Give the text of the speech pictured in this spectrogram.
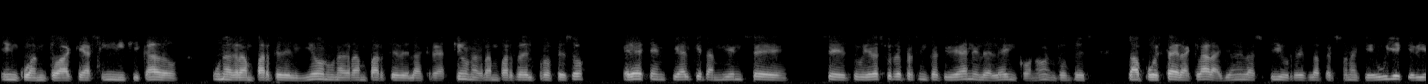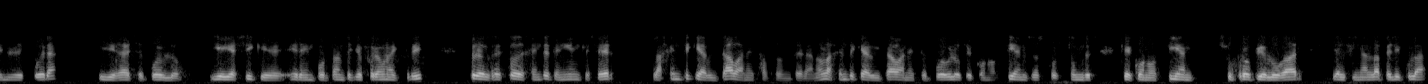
en cuanto a que ha significado una gran parte del guion, una gran parte de la creación, una gran parte del proceso, era esencial que también se, se tuviera su representatividad en el elenco, ¿no? Entonces la apuesta era clara, Johnny Laspiur es la persona que huye, que viene de fuera y llega a ese pueblo. Y ella sí que era importante que fuera una actriz, pero el resto de gente tenían que ser la gente que habitaba en esa frontera, ¿no? La gente que habitaba en ese pueblo, que conocían esas costumbres, que conocían su propio lugar y al final la película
